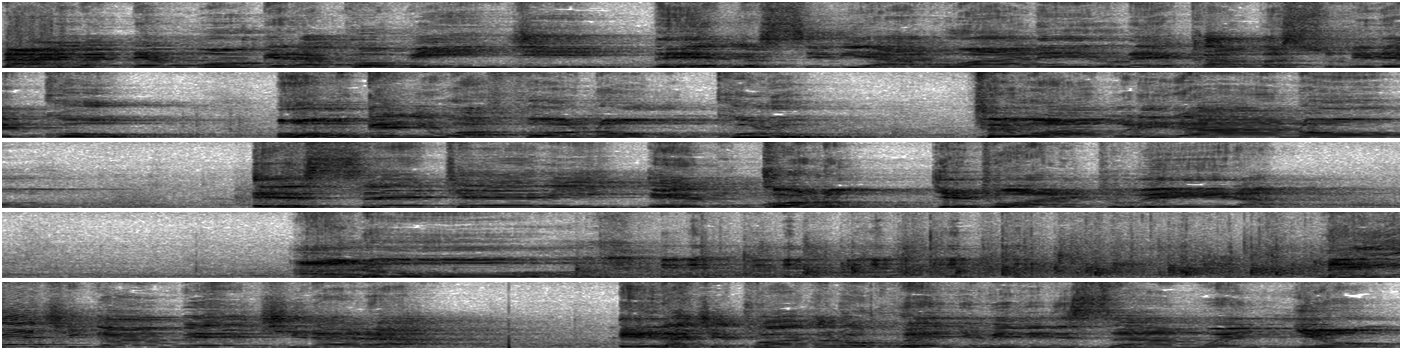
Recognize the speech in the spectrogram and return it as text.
Naalibadde mwogerako bingi naye ebyo si byalwaleero naye kambasunireko omugenyi waffe ono omukulu ffe wa muliraano eseeteeri emukono gye twali tubeera. Alo? Naye ekigambo ekirala era kyetwagala okwenyumiririzaamu ennyo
